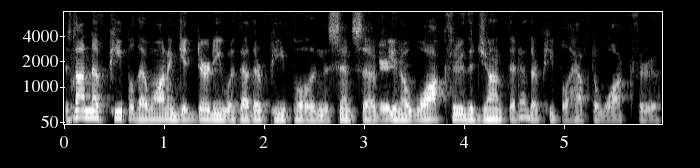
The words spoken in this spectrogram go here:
there's not enough people that want to get dirty with other people in the sense of you know walk through the junk that other people have to walk through.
